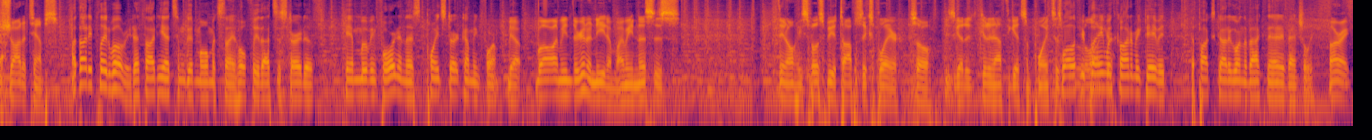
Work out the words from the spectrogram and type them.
shot attempts. I thought he played well, Reid. I thought he had some good moments tonight. Hopefully, that's the start of him moving forward and the points start coming for him. Yeah. Well, I mean, they're going to need him. I mean, this is. You know, he's supposed to be a top six player, so he's got to going to have to get some points. as well, if you're playing with Connor McDavid, the puck's got to go in the back of the net eventually. All right.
